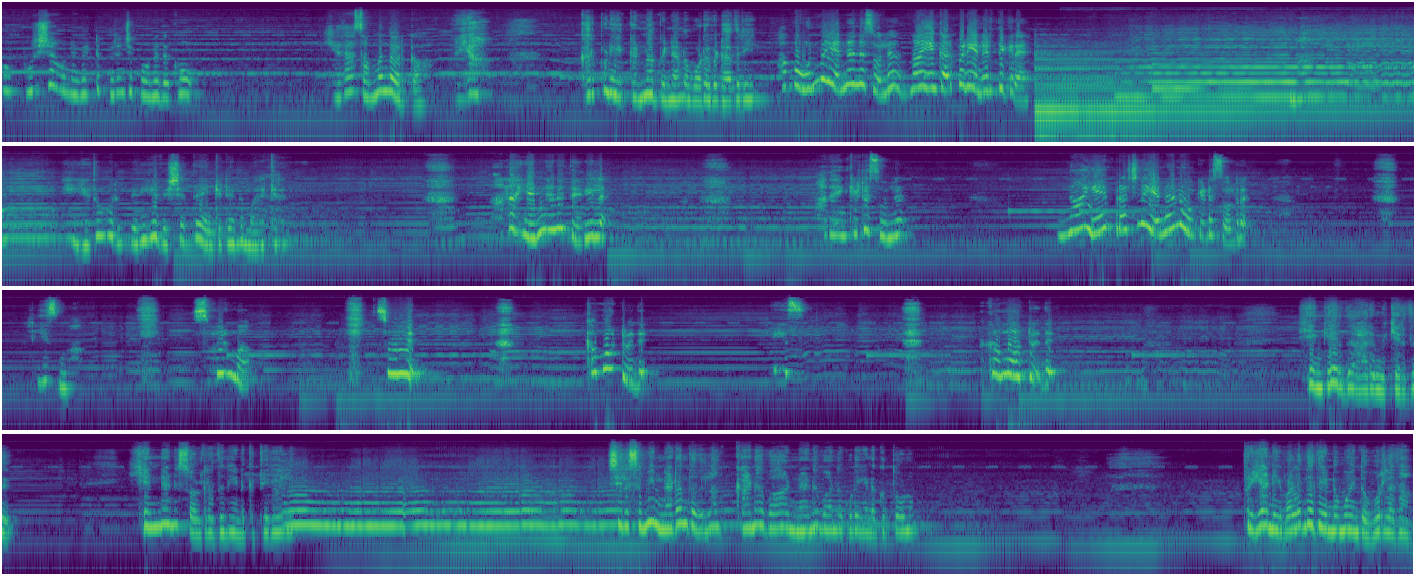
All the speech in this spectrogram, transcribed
உன் புருஷன் உன்னை விட்டு பிரிஞ்சு போனதுக்கும் ஏதாவது சம்பந்தம் இருக்கா? பிரியா கற்பனையை கண்ணா பின்னால ஓட விடாதடி. அப்ப உண்மை என்னன்னு சொல்லு. நான் என் கற்பனையை நிறுத்திக்கிறேன். நீ ஏதோ ஒரு பெரிய விஷயத்த என்கிட்ட இருந்து மறைக்கிற. ஆனா என்னன்னு தெரியல. அத என்கிட்ட சொல்லு. நான் ஏன் பிரச்சனை என்னன்னு உன்கிட்ட சொல்றேன். ப்ளீஸ்மா சொல்லுமா சொல்லு come out with please come out with எங்கே இருந்து ஆரம்பிக்கிறது? என்னன்னு சொல்றதுன்னு எனக்கு தெரியல. சில சமயம் நடந்ததெல்லாம் கனவா நனவான்னு கூட எனக்கு தோணும். பிரியா நீ வளர்ந்தது என்னமோ இந்த ஊர்ல தான்.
